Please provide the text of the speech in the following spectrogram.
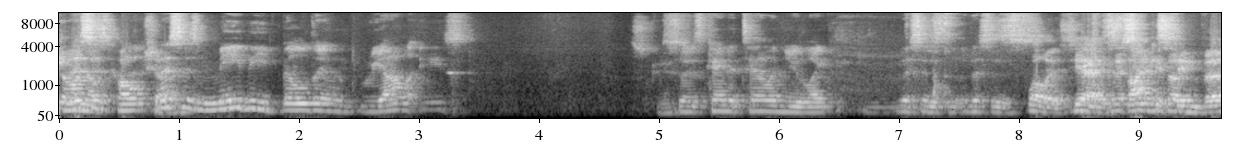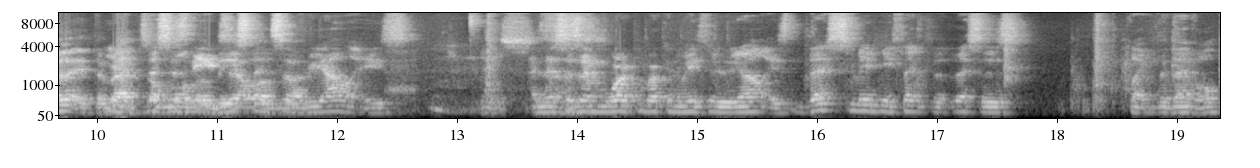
maybe this is culture. this is maybe building realities. So it's kind of telling you like this is this is Well, it's yeah, it's like it's of- inverted. The yeah, red's this on is one the and the existence of realities, It's, and this is him work, working the way through the realities. This made me think that this is like the devil.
